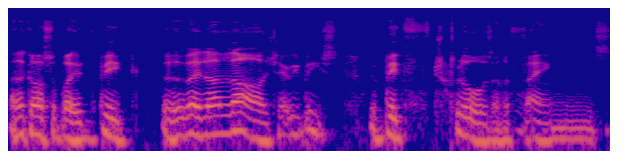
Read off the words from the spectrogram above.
and the castle by a big, a large, hairy beast with big claws and the fangs.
